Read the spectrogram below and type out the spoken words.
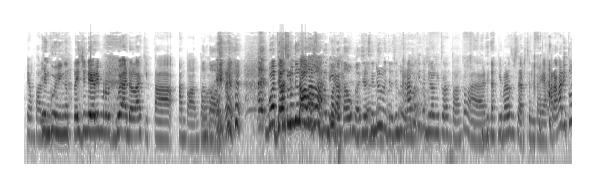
yang paling yang gue inget legendary menurut gue adalah kita Anto-Anto. Anto. Buat yang Jelasin belum dulu, tahu Mbak. nggak? belum Iya. pada tahu gak sih? jelasin dulu jelasin dulu Kenapa kita bilang itu Anto-Antoan? Gimana tuh share ceritanya? Karena kan itu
